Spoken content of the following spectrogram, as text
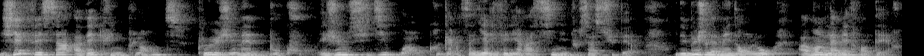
J'ai fait ça avec une plante que j'aimais beaucoup. Et je me suis dit, waouh, regarde, ça y est, elle fait les racines et tout ça, super. Au début, je la mets dans l'eau avant de la mettre en terre.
